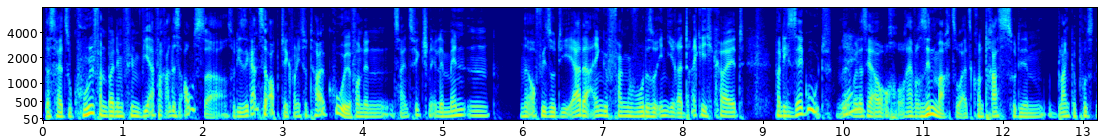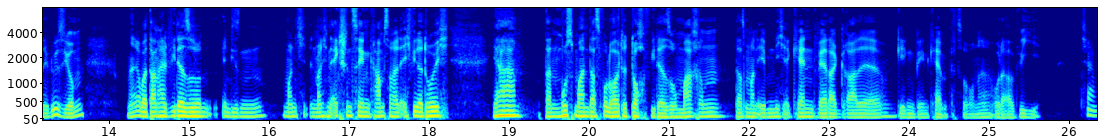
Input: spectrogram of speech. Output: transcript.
das halt so cool fand bei dem Film, wie einfach alles aussah. So diese ganze Optik fand ich total cool von den Science-Fiction-Elementen, ne, auch wie so die Erde eingefangen wurde, so in ihrer Dreckigkeit, fand ich sehr gut, ne, Ja, weil das ja auch, auch einfach Sinn macht, so als Kontrast zu dem blank geputzten Elysium. Ne, aber dann halt wieder so in diesen, manch, in manchen Action-Szenen kam es dann halt echt wieder durch, ja, dann muss man das wohl heute doch wieder so machen, dass man eben nicht erkennt, wer da gerade gegen wen kämpft, so, ne, oder wie. Tja.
